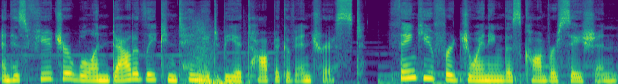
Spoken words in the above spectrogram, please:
and his future will undoubtedly continue to be a topic of interest. Thank you for joining this conversation.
